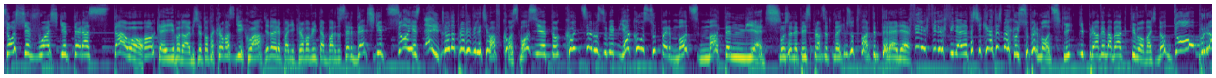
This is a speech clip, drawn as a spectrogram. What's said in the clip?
Co się właśnie teraz stało? Okej, nie podoba mi się to, ta krowa znikła. Dzień dobry, pani krowo, witam bardzo serdecznie. Co jest? Ej, czy ona prawie wyleciała w kosmos? Nie do końca rozumiem, jaką supermoc ma ten miecz. Może lepiej sprawdzę to na jakimś otwartym terenie. Chwilę, chwilę, chwilę, ale ta siekiera też ma jakąś supermoc. Kliknij prawym, aby aktywować. No dobra!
